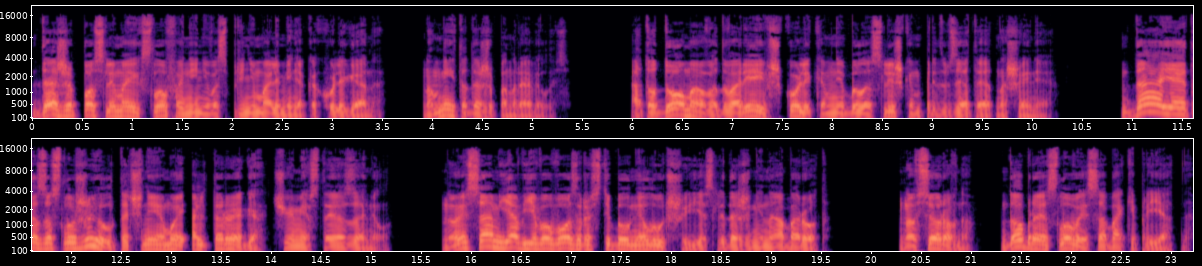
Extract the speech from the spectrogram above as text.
Даже после моих слов они не воспринимали меня как хулигана, но мне это даже понравилось. А то дома, во дворе и в школе ко мне было слишком предвзятое отношение. Да, я это заслужил, точнее, мой альтер-эго, чье место я занял. Но и сам я в его возрасте был не лучше, если даже не наоборот. Но все равно, Доброе слово и собаке приятно.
